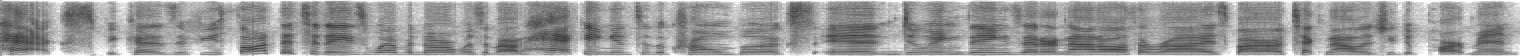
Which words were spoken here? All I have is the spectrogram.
hacks because if you thought that today's webinar was about hacking into the Chromebooks and doing things that are not authorized by our technology department,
